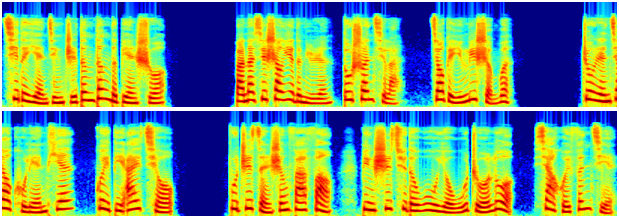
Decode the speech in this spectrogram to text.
气得眼睛直瞪瞪的，便说：“把那些上夜的女人都拴起来，交给营里审问。”众人叫苦连天，跪地哀求，不知怎生发放，并失去的物有无着落。下回分解。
